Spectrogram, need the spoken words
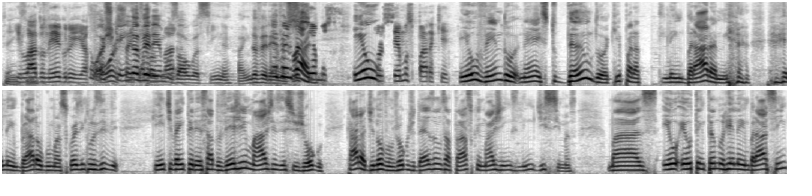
sim, e sim. lado negro e a eu força. Eu acho que ainda veremos algo assim, né? Ainda veremos. É verdade. Torcemos, eu, torcemos para quê? Eu vendo, né, estudando aqui para lembrar a minha, relembrar algumas coisas, inclusive quem tiver interessado, veja imagens desse jogo. Cara, de novo, um jogo de 10 anos atrás com imagens lindíssimas. Mas eu, eu tentando relembrar, assim.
